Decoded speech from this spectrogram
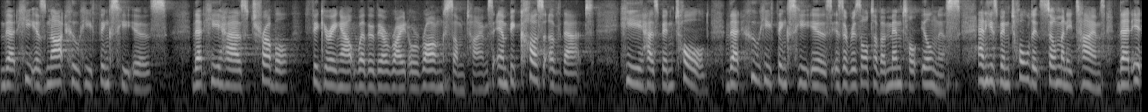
that he is not who he thinks he is, that he has trouble figuring out whether they're right or wrong sometimes. And because of that, he has been told that who he thinks he is is a result of a mental illness. And he's been told it so many times that it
